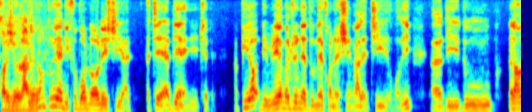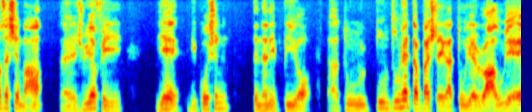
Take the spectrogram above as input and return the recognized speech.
Guardiola တယ်နော် သူ့ရဲ့ဒီ football knowledge ကြီးကအကျယ်အပြန့်ကြီးဖြစ်တယ်အပြီးတော့ဒီ Real Madrid နဲ့သူနဲ့ connection ကလည်းကြီးတယ်ပေါ့လေအဲဒီသူ2018မှာအဲ UEFA ရဲ့ဒီ quotient တင်တန်းနေပြီးတော့အဲသူသူသူနဲ့ Tabash တွေကသူရဲ့ Raul ရဲ့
